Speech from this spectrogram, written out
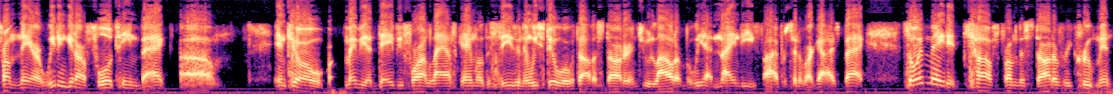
from there. We didn't get our full team back. Um, until maybe a day before our last game of the season, and we still were without a starter in Drew Lowder, but we had 95% of our guys back. So it made it tough from the start of recruitment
